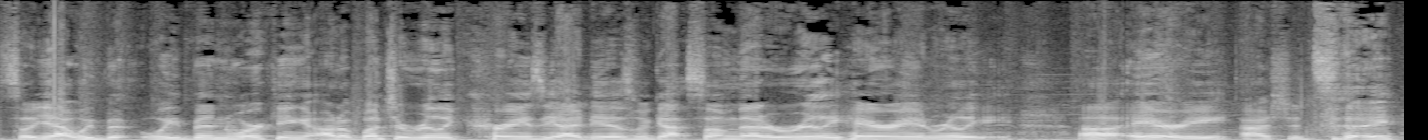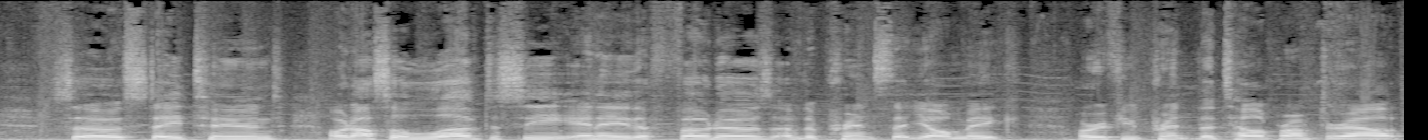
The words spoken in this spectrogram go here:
So yeah, we've been, we've been working on a bunch of really crazy ideas. We got some that are really hairy and really uh, airy, I should say. So stay tuned. I would also love to see any of the photos of the prints that y'all make, or if you print the teleprompter out.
